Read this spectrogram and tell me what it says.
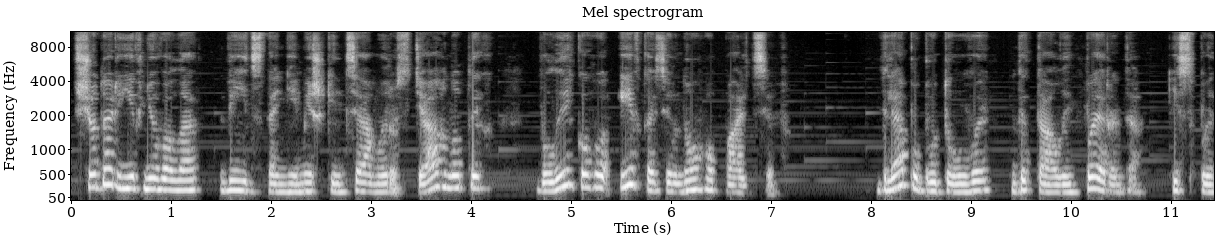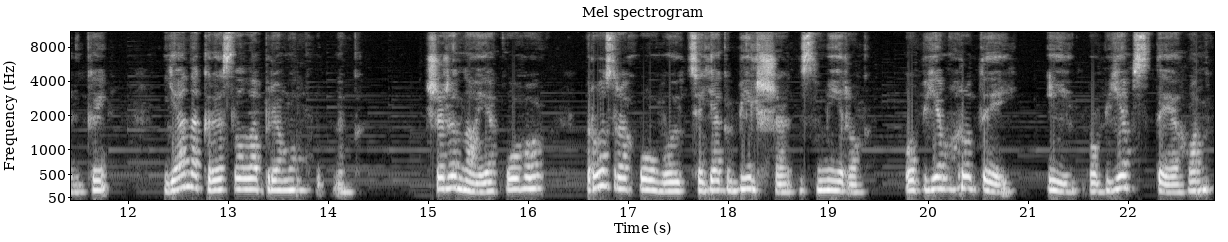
що дорівнювала відстані між кінцями розтягнутих великого і вказівного пальців. Для побудови деталей переда і спинки я накреслила прямокутник, ширина якого розраховується як більше змірок об'єм грудей і об'єм стегон.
